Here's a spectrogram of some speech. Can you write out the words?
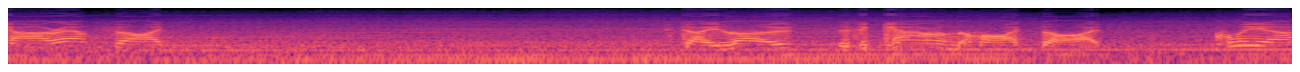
Car outside. Stay low. There's a car on the high side. Clear.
